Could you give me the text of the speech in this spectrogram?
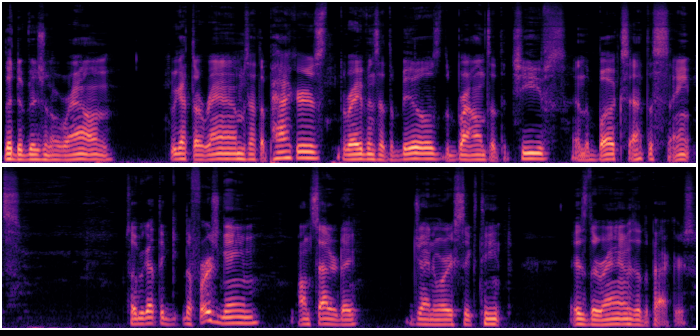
The divisional round. We got the Rams at the Packers, the Ravens at the Bills, the Browns at the Chiefs, and the Bucs at the Saints. So we got the the first game on Saturday, January 16th, is the Rams at the Packers.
